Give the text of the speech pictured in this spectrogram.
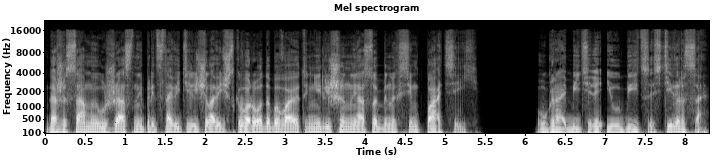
даже самые ужасные представители человеческого рода бывают не лишены особенных симпатий. У грабителя и убийцы Стиверса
